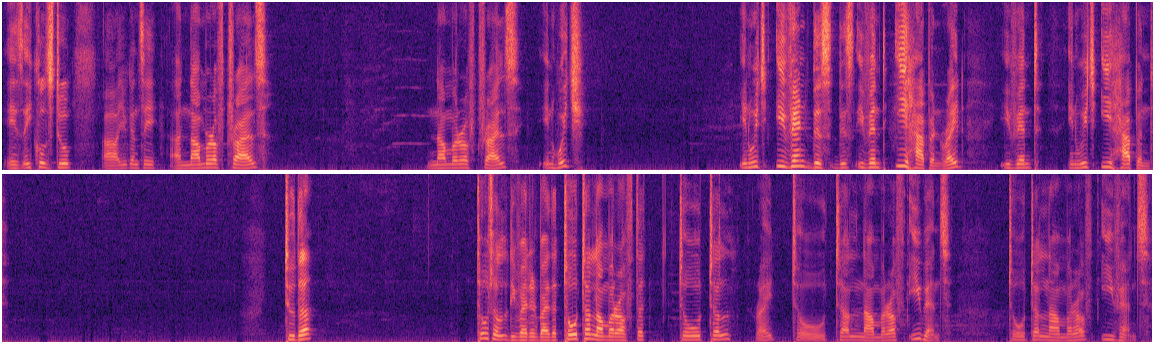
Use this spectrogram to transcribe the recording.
is equals to uh, you can say a number of trials. Number of trials in which in which event this this event E happened right? Event in which E happened to the total divided by the total number of the total right? Total number of events. Total number of events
